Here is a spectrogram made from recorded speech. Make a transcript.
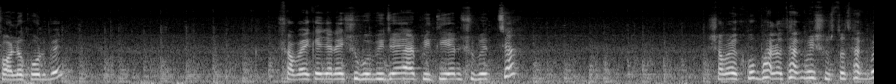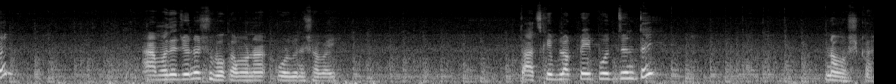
ফলো করবেন। সবাইকে জানাই শুভ বিজয় আর প্রীতিয়ান শুভেচ্ছা। সবাই খুব ভালো থাকবে সুস্থ থাকবেন। আর আমাদের জন্য শুভকামনা করবেন সবাই। তো আজকে ব্লগটা এই পর্যন্তই নমস্কার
